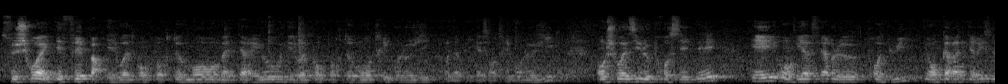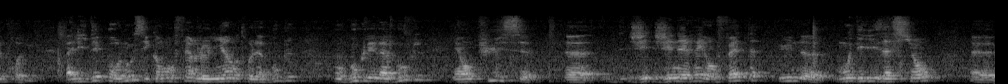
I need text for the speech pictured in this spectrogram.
Ce choix a été fait par des lois de comportement matériaux, des lois de comportement tribologiques pour l'application tribologique. On choisit le procédé et on vient faire le produit et on caractérise le produit. Bah, L'idée pour nous, c'est comment faire le lien entre la boucle pour boucler la boucle et on puisse euh, gé- générer en fait une modélisation euh,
